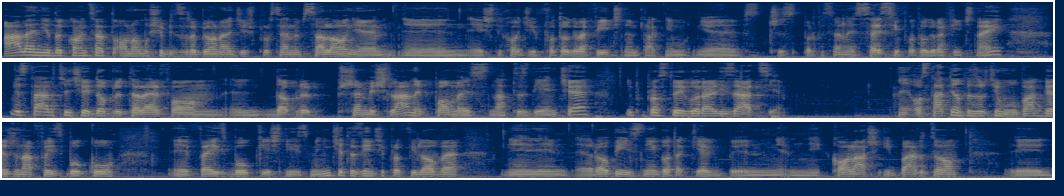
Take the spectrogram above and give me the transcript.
ale nie do końca to ono musi być zrobione gdzieś w profesjonalnym salonie, y, jeśli chodzi fotograficznym, tak, nie, nie, czy z profesjonalnej sesji fotograficznej. Wystarczy dzisiaj dobry telefon, y, dobry, przemyślany pomysł na to zdjęcie i po prostu jego realizację. Ostatnio też zwróciłem uwagę, że na Facebooku, y, Facebook, jeśli zmienicie to zdjęcie profilowe, y, robi z niego taki jakby kolaż i bardzo y,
